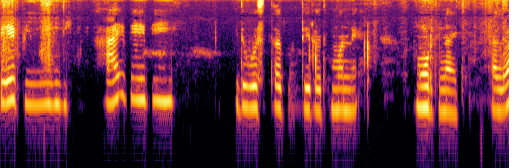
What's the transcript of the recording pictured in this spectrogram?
ಬೇಬಿ ಹಾಯ್ ಬೇಬಿ ಇದು ಹೊಸ್ದಾಗಿ ಹುಟ್ಟಿರೋದು ಮೊನ್ನೆ. ಮೂರು ದಿನ ಆಯಿತು, ಅಲ್ವಾ?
